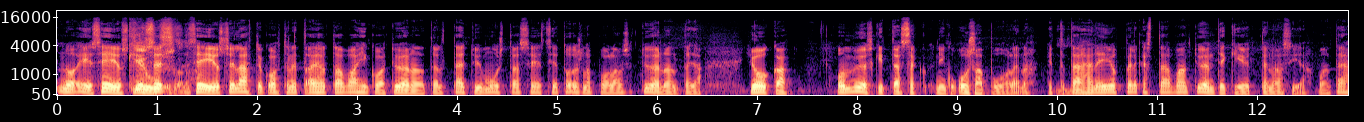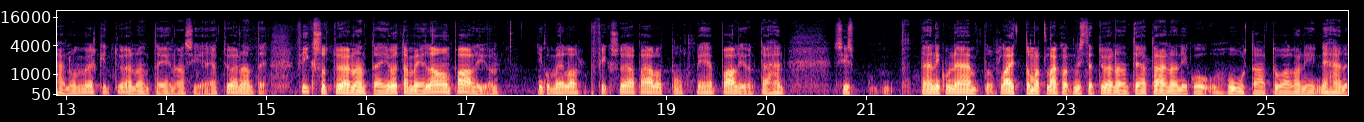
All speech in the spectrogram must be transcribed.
No ei, se ei, ole, se, se ei ole se lähtökohtainen, että aiheuttaa vahinkoa työnantajalle. Täytyy muistaa se, että siellä toisella puolella on se työnantaja, joka – on myöskin tässä niin kuin osapuolena. Että mm. tämähän ei ole pelkästään vain työntekijöiden asia, vaan tämähän on myöskin työnantajien asia. Ja työnantaja, fiksu työnantaja, joita meillä on paljon, niin kuin meillä on fiksuja pääluottamusmiehiä paljon. Tämähän Siis nämä, niin kuin nämä laittomat lakot, mistä työnantajat aina niin kuin huutaa tuolla, niin nehän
